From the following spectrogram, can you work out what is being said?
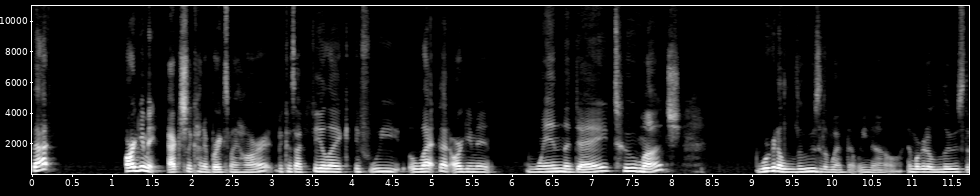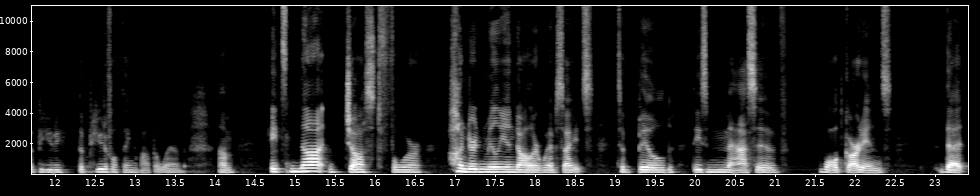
that argument actually kind of breaks my heart because I feel like if we let that argument win the day too much, we're going to lose the web that we know, and we're going to lose the beauty, the beautiful thing about the web. Um, it's not just for hundred million dollar websites to build these massive walled gardens that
